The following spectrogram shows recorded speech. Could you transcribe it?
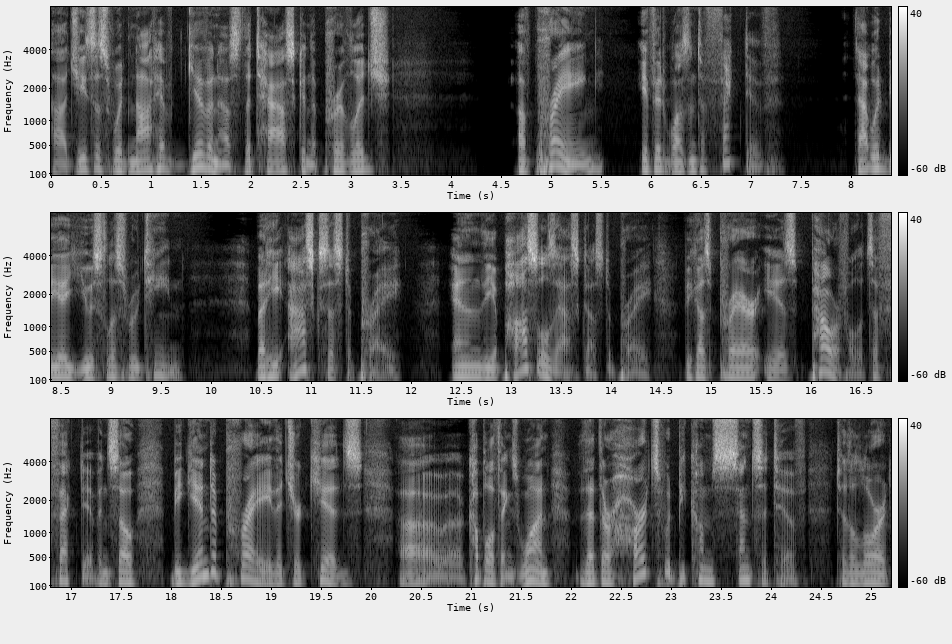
Uh, Jesus would not have given us the task and the privilege of praying if it wasn't effective. That would be a useless routine. But He asks us to pray and the apostles ask us to pray because prayer is powerful, it's effective. And so begin to pray that your kids, uh, a couple of things. One, that their hearts would become sensitive to the Lord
